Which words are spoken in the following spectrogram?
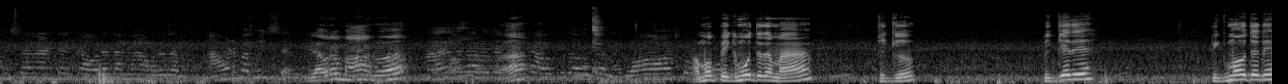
ఉంచానంటే ఇంకా అవ్వలేదమ్మా అవ్వలేదమ్మా ఆవిడ పంపించారు. ఇది ఎవరమ్మా అమ్మో పిగ్ మూతుందమ్మా పిగ్గు. పిగ్ ఏది పిగ్ మౌత్ అది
